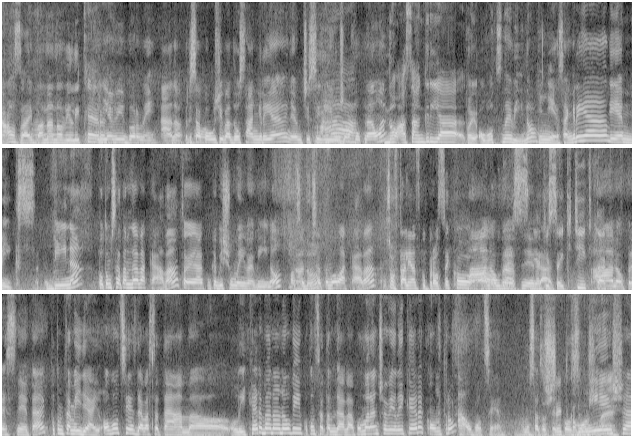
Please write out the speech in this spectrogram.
Naozaj, banánový liker? Je výborný, áno. Ktorý no. sa používa do sangrie, neviem, či si už ochutnala. No a sangria, to je ovocné víno? Nie, sangria je mix vína, potom sa tam dáva káva, to je ako keby šumivé víno. Vlastne to sa to volá káva. Čo v Taliansku prosecco Áno, a u nás nejaký tak. sektík. Tak... Áno, presne tak. Potom tam ide aj ovocie, dáva sa tam uh, liker banánový, potom sa tam dáva pomarančový liker, kontro a ovocie. Ono sa to všetko, všetko zmieša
